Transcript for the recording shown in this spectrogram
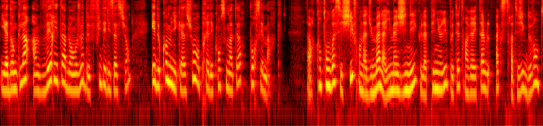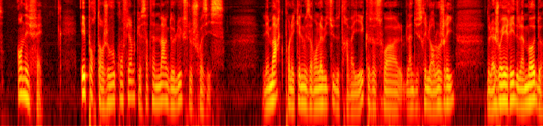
Il y a donc là un véritable enjeu de fidélisation et de communication auprès des consommateurs pour ces marques. Alors quand on voit ces chiffres, on a du mal à imaginer que la pénurie peut être un véritable axe stratégique de vente. En effet. Et pourtant, je vous confirme que certaines marques de luxe le choisissent. Les marques pour lesquelles nous avons l'habitude de travailler, que ce soit l'industrie de l'horlogerie, de la joaillerie, de la mode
